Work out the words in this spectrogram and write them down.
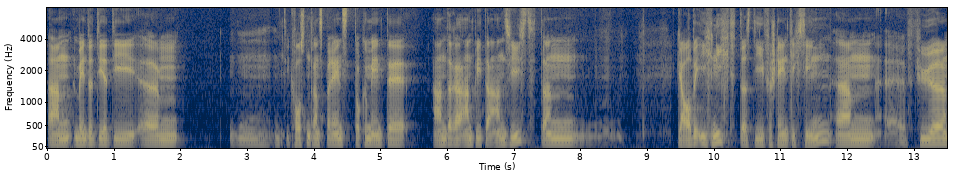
Ähm, wenn du dir die, ähm, die Kostentransparenzdokumente anderer Anbieter ansiehst, dann glaube ich nicht, dass die verständlich sind ähm, für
